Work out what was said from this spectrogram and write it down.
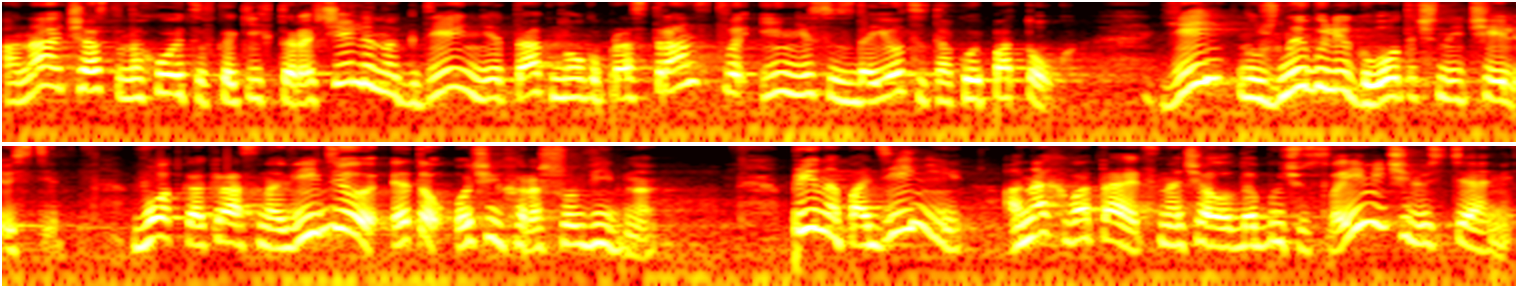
она часто находится в каких-то расщелинах, где не так много пространства и не создается такой поток. Ей нужны были глоточные челюсти. Вот как раз на видео это очень хорошо видно. При нападении она хватает сначала добычу своими челюстями,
